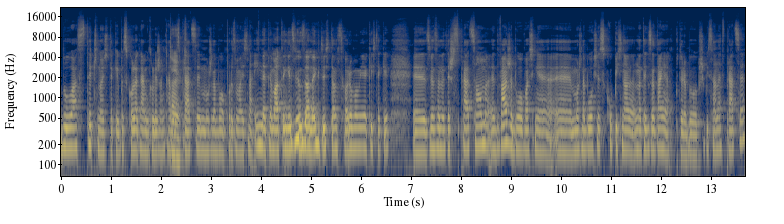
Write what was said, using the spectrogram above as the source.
była styczność tak jakby z kolegami, koleżankami Tak. z pracy, można było porozmawiać na inne tematy niezwiązane gdzieś tam z chorobą i jakieś takie e, związane też z pracą. E, Dwa, że było właśnie, e, można było się skupić na, na tych zadaniach, które były przypisane w pracy.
